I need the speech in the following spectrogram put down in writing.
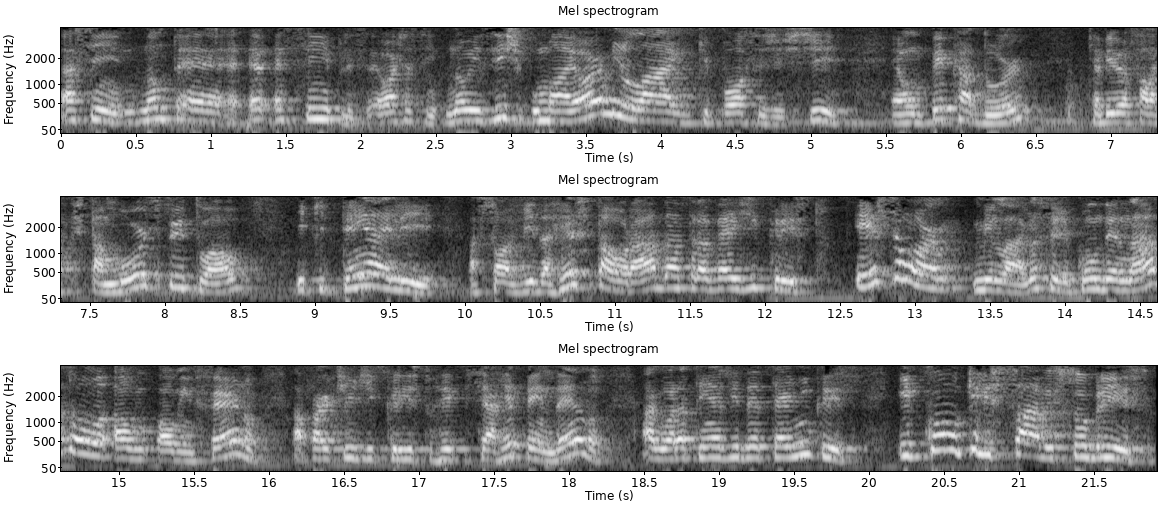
Assim, não tem- é, é- é simples. Eu acho assim, não existe o maior milagre que possa existir é um pecador que a Bíblia fala que está morto espiritual e que tem ali a sua vida restaurada através de Cristo. Esse é o maior milagre, ou seja, condenado ao, ao- ao inferno, a partir de Cristo se arrependendo, agora tem a vida eterna em Cristo. E como que ele sabe sobre isso?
